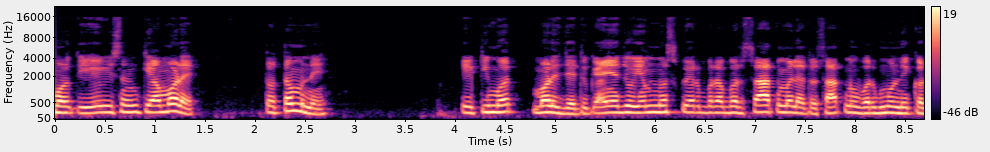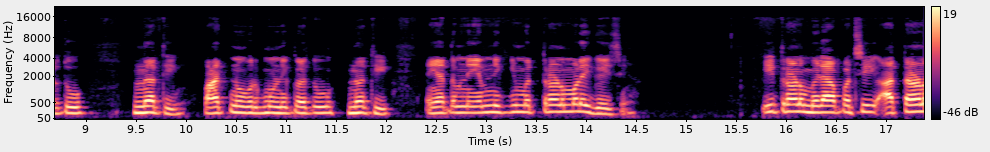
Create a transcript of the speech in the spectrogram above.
મળતી એવી સંખ્યા મળે, તો તમને એ કિંમત મળી જાય. તો કે અહીંયા જો એમનો સ્ક્વેર બરાબર સાત મળે તો સાતનું વર્ગમૂળ નીકળતું નથી. પાંચનું વર્ગમૂળ નીકળતું નથી. અહીંયા તમને એમની કિંમત ત્રણ મળી ગઈ છે. એ ત્રણ મળ્યા પછી આ ત્રણ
